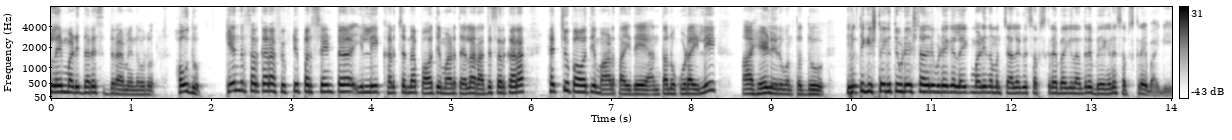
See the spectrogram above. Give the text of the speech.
ಕ್ಲೈಮ್ ಮಾಡಿದ್ದಾರೆ ಸಿದ್ದರಾಮಯ್ಯನವರು. ಹೌದು ಕೇಂದ್ರ ಸರ್ಕಾರ ಫಿಫ್ಟಿ ಪರ್ಸೆಂಟ್ ಇಲ್ಲಿ ಖರ್ಚನ್ನು ಪಾವತಿ ಮಾಡ್ತಾ ಇಲ್ಲ ರಾಜ್ಯ ಸರ್ಕಾರ ಹೆಚ್ಚು ಪಾವತಿ ಮಾಡ್ತಾ ಇದೆ ಅಂತಾನೂ ಕೂಡ ಇಲ್ಲಿ ಹೇಳಿರುವಂಥದ್ದು. ಇವತ್ತಿಗೆ ಇಷ್ಟ ಆಗಿತ್ತು ವಿಡಿಯೋ ಇಷ್ಟ ಆದರೆ ವಿಡಿಯೋಗೆ ಲೈಕ್ ಮಾಡಿ, ನಮ್ಮ ಚಾನಲ್ಗೆ ಸಬ್ಸ್ಕ್ರೈಬ್ ಆಗಿಲ್ಲ ಅಂದರೆ ಬೇಗನೆ ಸಬ್ಸ್ಕ್ರೈಬ್ ಆಗಿ.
